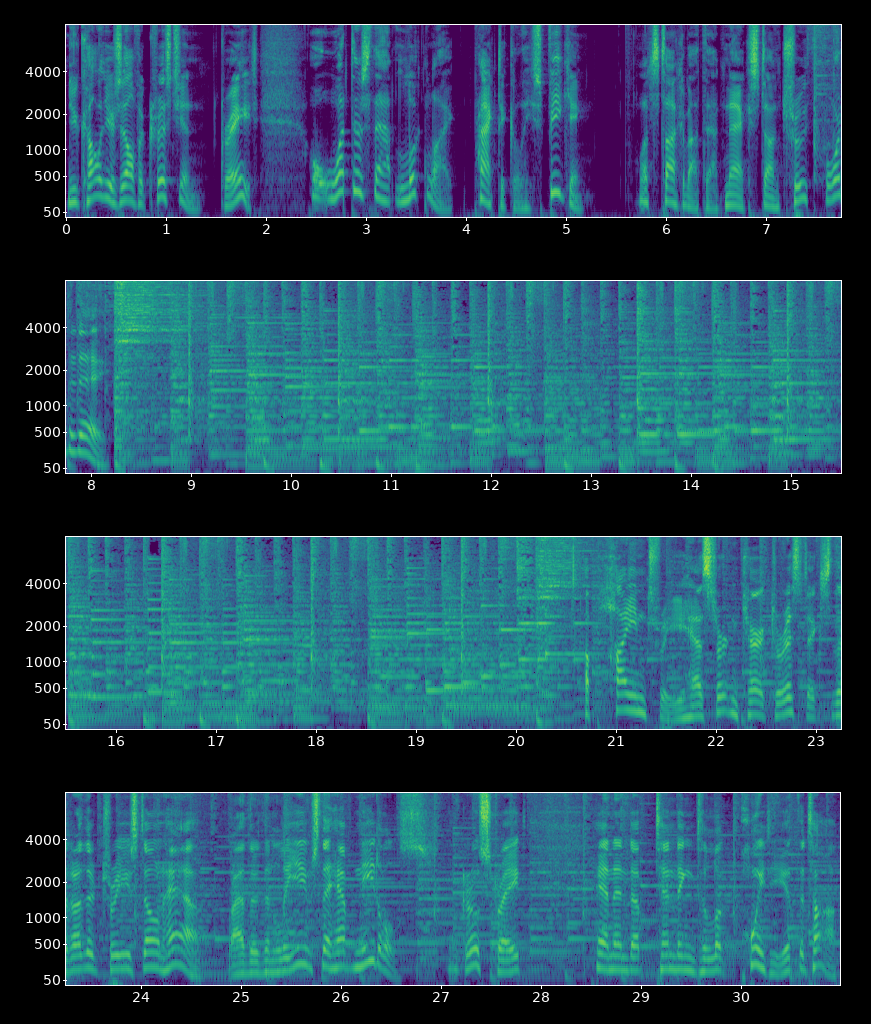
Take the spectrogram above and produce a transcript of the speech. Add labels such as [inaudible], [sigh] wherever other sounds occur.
You call yourself a Christian. Great. Well, what does that look like, practically speaking? Let's talk about that next on Truth for Today. A pine tree has certain characteristics that other trees don't have. Rather than leaves, they have needles. They grow straight and end up tending to look pointy at the top.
